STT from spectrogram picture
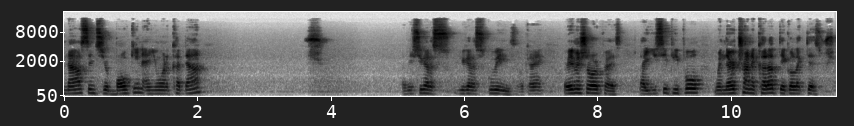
now since you're bulking and you want to cut down at least you gotta you gotta squeeze, okay? Or even shoulder press. Like you see people when they're trying to cut up, they go like this.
